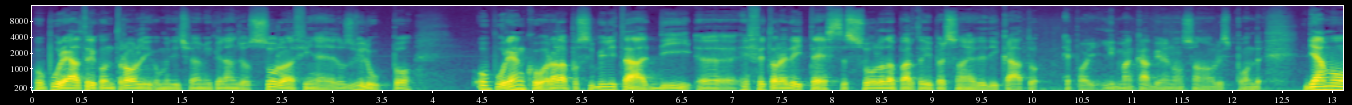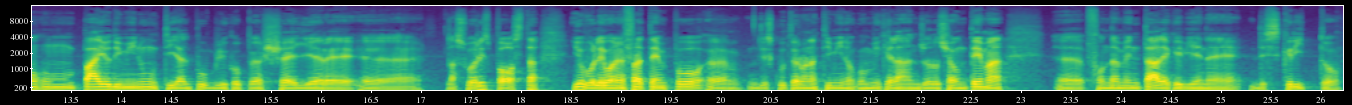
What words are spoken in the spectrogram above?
oppure altri controlli, come diceva Michelangelo, solo alla fine dello sviluppo, oppure ancora la possibilità di eh, effettuare dei test solo da parte di personale dedicato e poi l'immancabile non so non risponde. Diamo un paio di minuti al pubblico per scegliere eh, la sua risposta. Io volevo nel frattempo eh, discutere un attimino con Michelangelo, c'è un tema eh, fondamentale che viene descritto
